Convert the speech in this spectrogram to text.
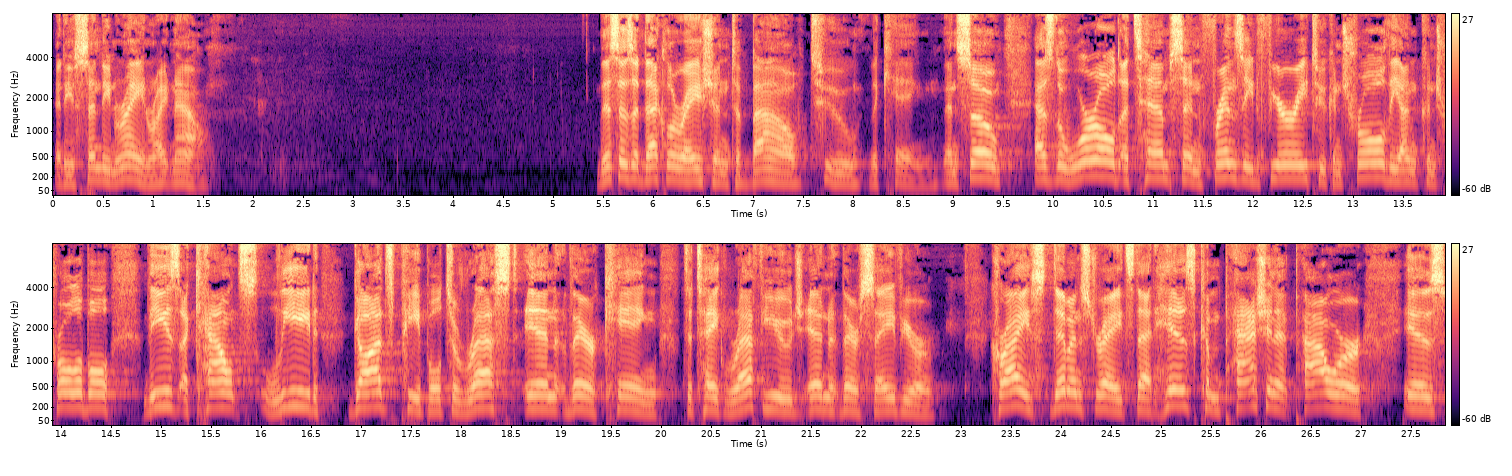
And he's sending rain right now. This is a declaration to bow to the king. And so, as the world attempts in frenzied fury to control the uncontrollable, these accounts lead God's people to rest in their king, to take refuge in their savior. Christ demonstrates that his compassionate power is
